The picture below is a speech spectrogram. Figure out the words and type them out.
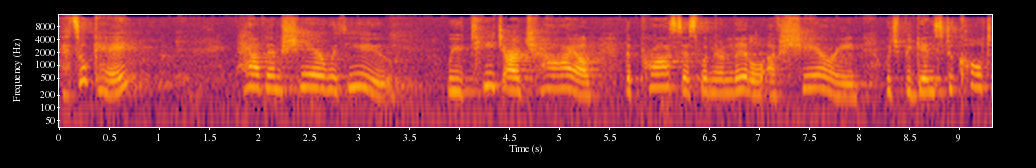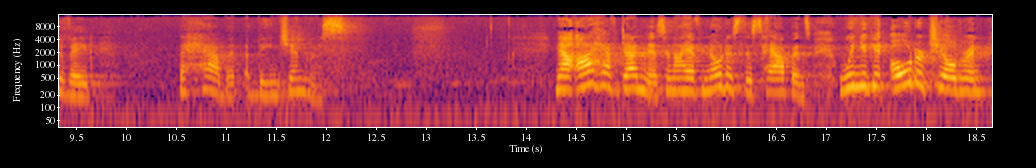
That's okay. Have them share with you we teach our child the process when they're little of sharing, which begins to cultivate the habit of being generous. Now, I have done this and I have noticed this happens. When you get older children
